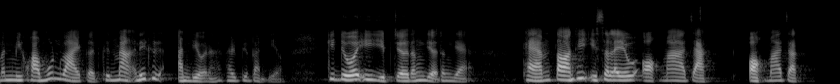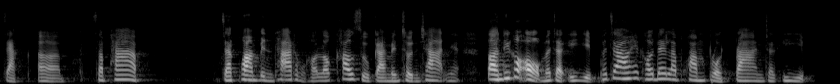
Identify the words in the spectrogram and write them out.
มันมีความวุ่นวายเกิดขึ้นมาก อันนี้คืออันเดียวนะภัยพิบัติเดียว คิดดูว่าอียิปต์เจอตั้งเยอะตั้งแยะแถมตอนที่อิสราเอลออกมาจากออกมาจากจากสภาพจากความเป็นทาสของเขาแล้วเข้าสู่การเป็นชนชาติเนี่ยตอนที่เขาออกมาจากอียิปต์พระเจ้าให้เขาได้รับความโปรดปรานจากอียิปต์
